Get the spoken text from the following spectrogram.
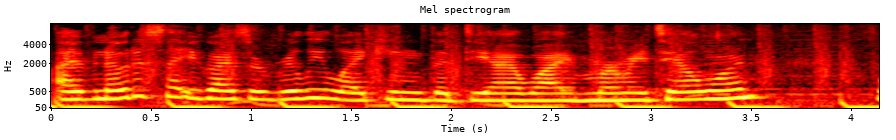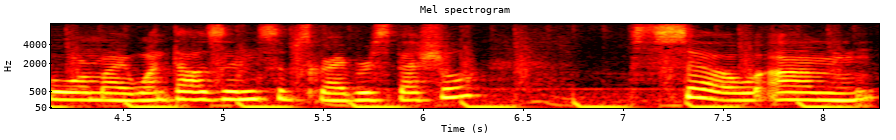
I've noticed that you guys are really liking the DIY mermaid tail one for my 1000 subscriber special. So, um,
